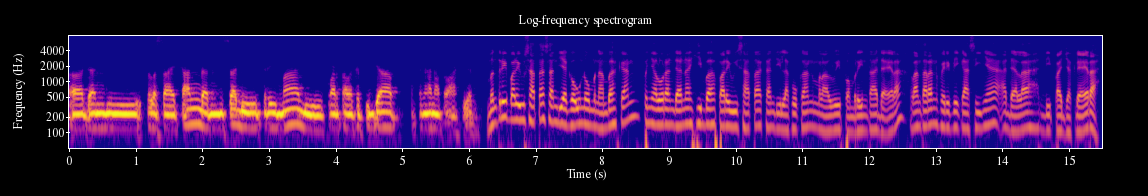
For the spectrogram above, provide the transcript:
uh, dan diselesaikan dan bisa diterima di kuartal ketiga pertengahan atau akhir. Menteri Pariwisata Sandiaga Uno menambahkan penyaluran dana hibah pariwisata akan dilakukan melalui pemerintah daerah lantaran verifikasinya adalah di pajak daerah.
